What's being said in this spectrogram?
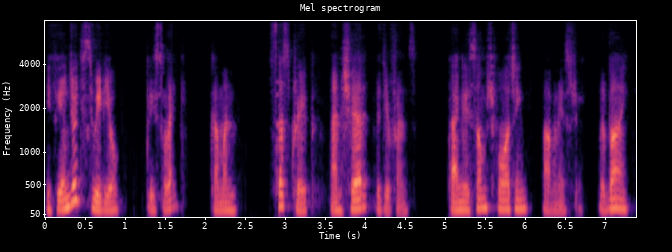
If you enjoyed this video please like comment subscribe and share with your friends. Thank you so much for watching. Have a nice day. Bye bye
